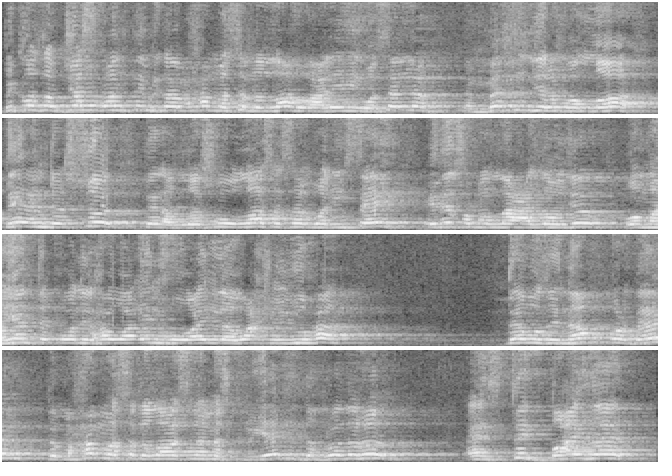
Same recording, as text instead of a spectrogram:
Because of just one thing, because Muhammad sallallahu alayhi wa sallam, the messenger of Allah, they understood that Allah Rasulullah what he said, it is from Allah Azza wa Jal, وَمَا يَنْتِقُ عَنِ الْهَوَىٰ إِنْ هُوَ إِلَّا وَحْيُ يُوحَىٰ that was enough for them. The Muhammad has created the brotherhood and stick by that.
